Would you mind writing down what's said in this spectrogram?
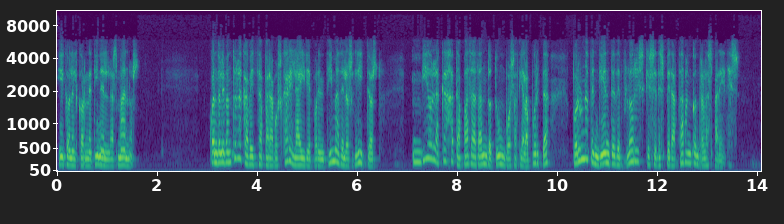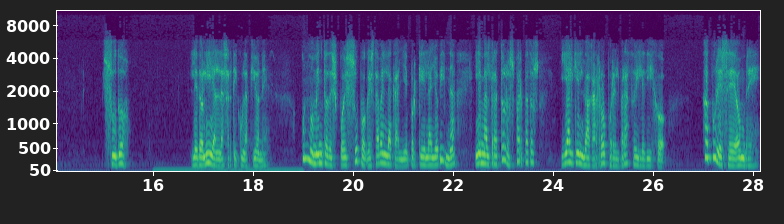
y con el cornetín en las manos. Cuando levantó la cabeza para buscar el aire por encima de los gritos, vio la caja tapada dando tumbos hacia la puerta por una pendiente de flores que se despedazaban contra las paredes. Sudó. Le dolían las articulaciones. Un momento después supo que estaba en la calle porque la llovizna le maltrató los párpados y alguien lo agarró por el brazo y le dijo Apúrese, hombre.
